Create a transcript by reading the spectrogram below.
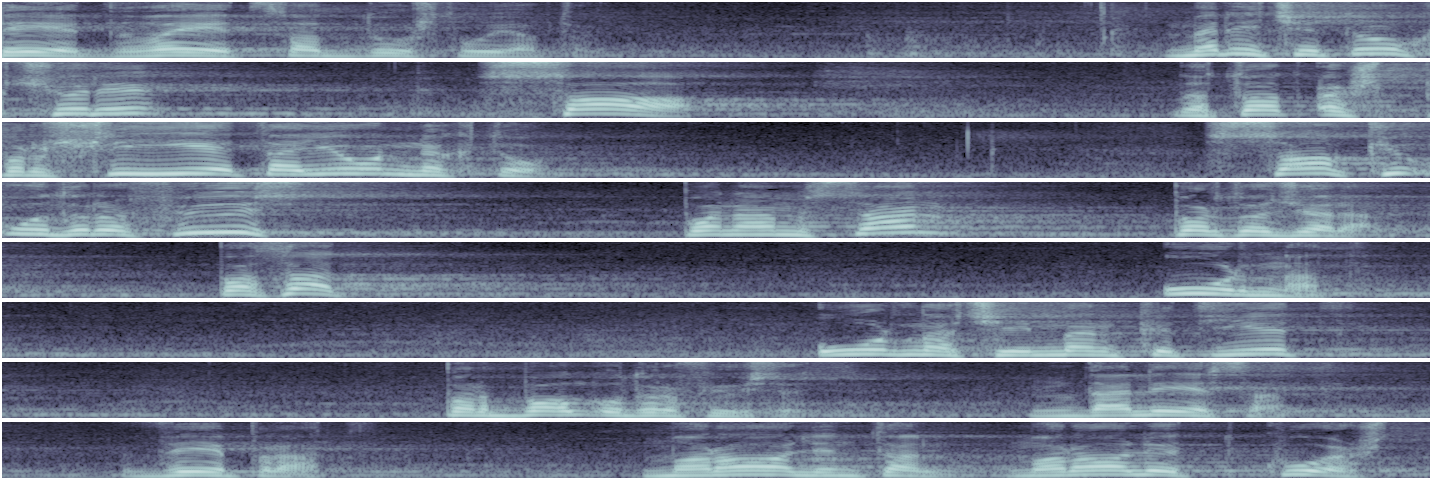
8, 10, sa të dush ti, apo. Merri qitu kqyri, sa domethënë është përfshi jeta jonë në këto. Sa ky udhërrëfyes, po na mëson për to gjëra. Po thotë, Urnat. Urnat që i merr n' këtë jetë përballë udhërrëfysit. Ndalesat, veprat, moralin tën, moralit ku është?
